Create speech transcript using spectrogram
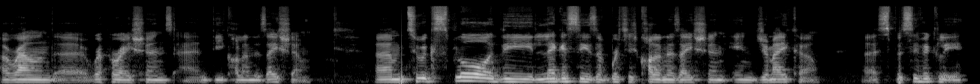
around uh, reparations and decolonization. Um, to explore the legacies of British colonization in Jamaica, uh, specifically,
